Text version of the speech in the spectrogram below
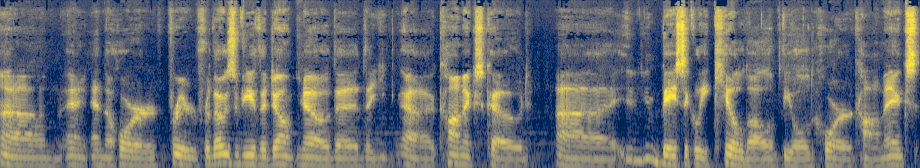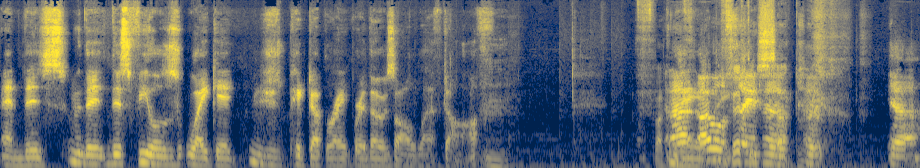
um, and, and the horror. For for those of you that don't know, the the uh, comics code uh, basically killed all of the old horror comics, and this the, this feels like it just picked up right where those all left off. Fucking And I, I will say to, sucked, to yeah,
